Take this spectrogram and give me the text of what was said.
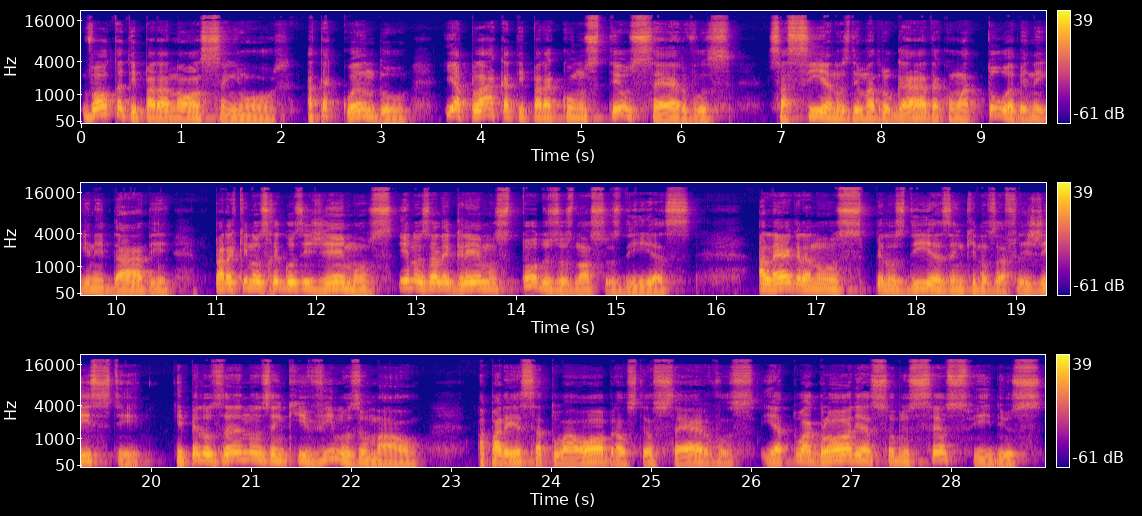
Volta-te para nós, Senhor, até quando? E aplaca-te para com os teus servos. Sacia-nos de madrugada com a tua benignidade, para que nos regozijemos e nos alegremos todos os nossos dias. Alegra-nos pelos dias em que nos afligiste e pelos anos em que vimos o mal. Apareça a tua obra aos teus servos e a tua glória sobre os seus filhos,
